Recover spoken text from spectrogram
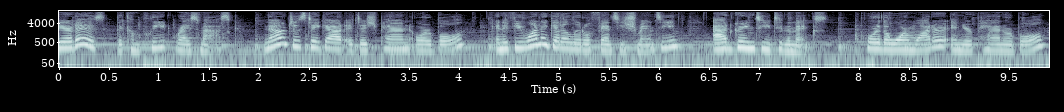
Here it is, the complete rice mask. Now just take out a dishpan or bowl, and if you want to get a little fancy schmancy, add green tea to the mix. Pour the warm water in your pan or bowl,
